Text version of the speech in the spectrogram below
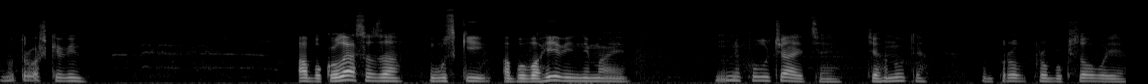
Ну, трошки він. Або колеса за вузькі, або ваги він не має. Ну, не виходить тягнути, про, пробуксовує.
